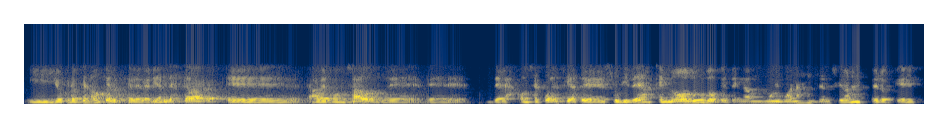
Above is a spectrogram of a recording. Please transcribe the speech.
Y yo creo que no, que los que deberían de estar eh, avergonzados de, de, las consecuencias de sus ideas, que no dudo que tengan muy buenas intenciones, pero que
